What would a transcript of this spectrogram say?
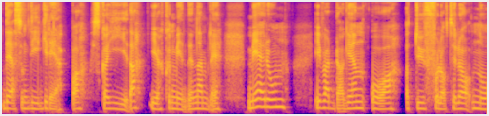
det som de grepa skal gi deg i økonomien din, nemlig mer rom i hverdagen, og at du får lov til å nå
